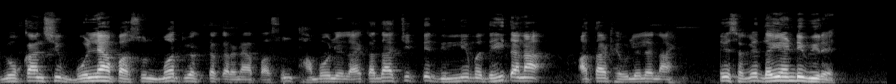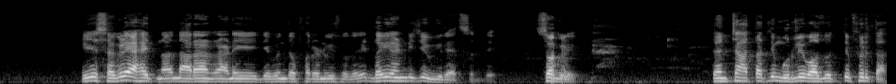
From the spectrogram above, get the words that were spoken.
लोकांशी बोलण्यापासून मत व्यक्त करण्यापासून थांबवलेलं आहे. कदाचित ते दिल्लीमध्येही त्यांना आता ठेवलेलं नाही. हे सगळे दहीहंडी वीर आहेत. हे जे सगळे आहेत ना नारायण राणे देवेंद्र फडणवीस वगैरे दहीहंडीचे वीर आहेत सध्या. सगळे. त्यांच्या हातातली मुरली वाजवत ते फिरतात.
